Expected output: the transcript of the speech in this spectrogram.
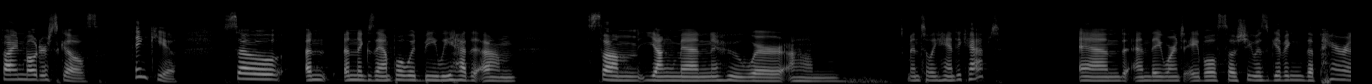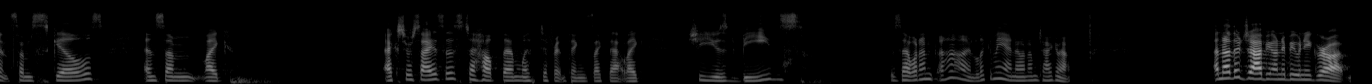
Fine motor skills. Thank you. So, an, an example would be we had um, some young men who were um, mentally handicapped and and they weren't able so she was giving the parents some skills and some like exercises to help them with different things like that like she used beads. Is that what i'm ah look at me i know what i'm talking about. Another job you want to be when you grow up?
